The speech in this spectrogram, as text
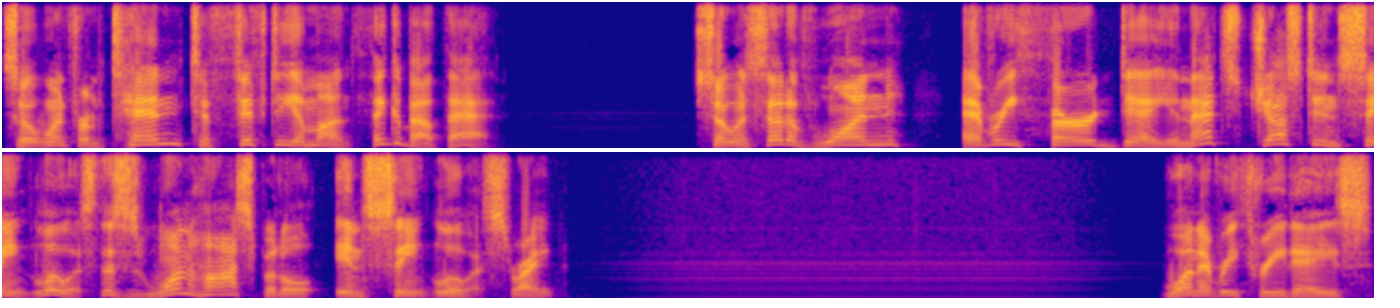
so it went from 10 to 50 a month. Think about that. So instead of one every third day, and that's just in St. Louis, this is one hospital in St. Louis, right? One every three days.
